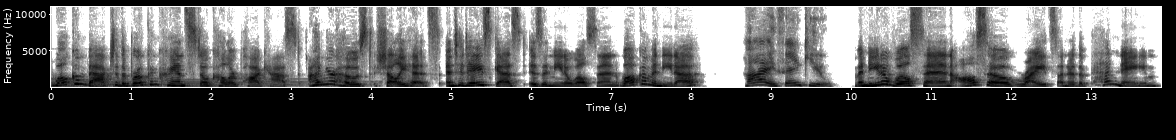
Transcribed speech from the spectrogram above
Welcome back to the Broken Crayons Still Color podcast. I'm your host, Shelley Hitz, and today's guest is Anita Wilson. Welcome, Anita. Hi, thank you. Anita Wilson also writes under the pen name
